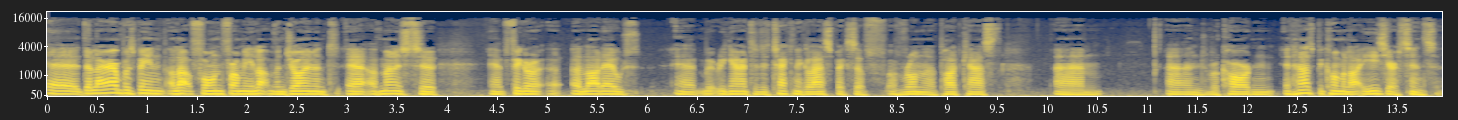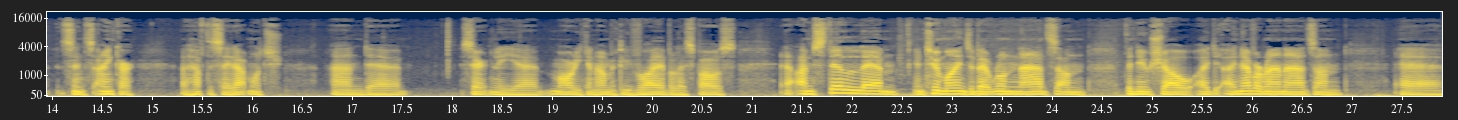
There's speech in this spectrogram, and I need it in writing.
uh, the Larb has been a lot of fun for me, a lot of enjoyment. Uh, I've managed to figure a, a, lot out with regard to the technical aspects of, of running a podcast. Um, and recording. It has become a lot easier since since Anchor. I have to say that much, and uh, certainly uh, more economically viable, I suppose. Uh, I'm still um, in two minds about running ads on the new show. I, d- I never ran ads on uh,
